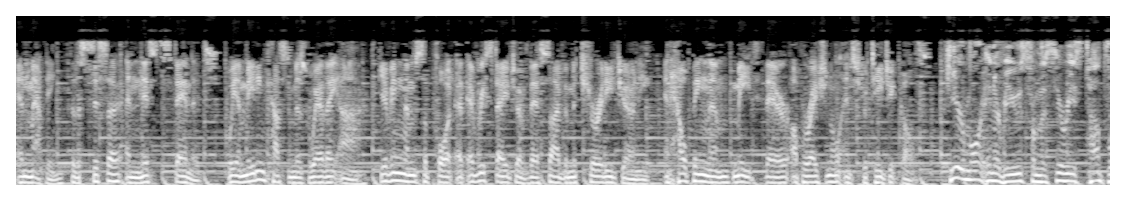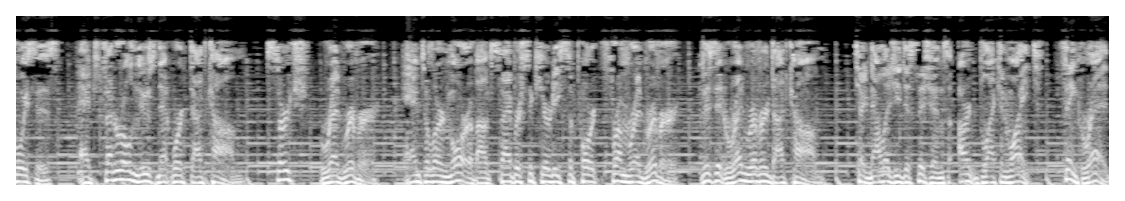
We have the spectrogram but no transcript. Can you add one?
and mapping to the CISA and NIST standards. We are meeting customers where they are, giving them support at every stage of their cyber maturity journey, and helping them meet their operational and strategic goals. Hear more interviews from the series Top Voices at federalnewsnetwork.com. Search Red River. And to learn more about cybersecurity support from Red River, visit redriver.com. Technology decisions aren't black and white. Think red.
